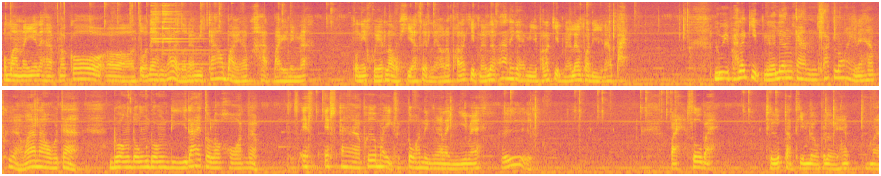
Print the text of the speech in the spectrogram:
ประมาณนี้นะครับ แล้วก็เอ่อตัวแดงมีเท่าไหร่ตัวแดงมี 9 ใบนะครับ ขาดใบหนึ่งนะ ตรงนี้เควสเราเคลียร์เสร็จแล้วนะภารกิจในอเรื่องอ่านี่ไงมีภารกิจในอเรื่องพอดีนะไปลุยภารกิจเนื้อเรื่องกันสักหน่อยนะครับเผื่อว่าเราจะดวงดงดวงดีได้ตัวละครแบบ S S R เพิ่มมาอีกสักตัวหนึ่งอะไรอย่างนี้ไหมเออไปสู้ไปถือจัดทีมเร็วไปเลยครับ มา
